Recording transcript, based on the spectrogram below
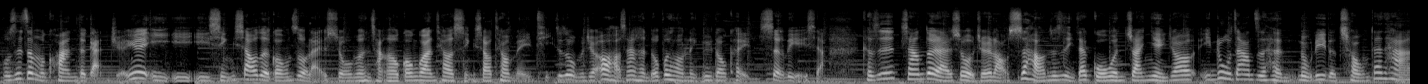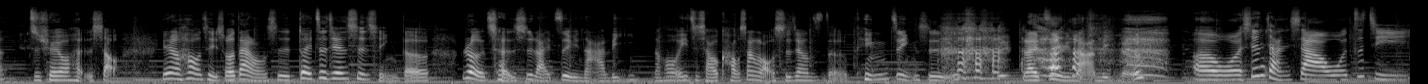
不是这么宽的感觉。因为以以以行销的工作来说，我们很常有公关跳行销跳媒体，就是我们觉得哦，好像很多不同领域都可以涉猎一下。可是相对来说，我觉得老师好像就是你在国文专业，你就要一路这样子很努力的冲，但他职缺又很少。有点好奇，说戴龙是对这件事情的热忱是来自于哪里？然后一直想要考上老师这样子的拼劲是 来自于哪里呢？呃，我先讲一下，我自己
